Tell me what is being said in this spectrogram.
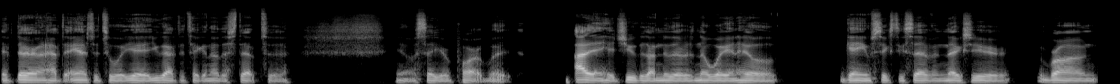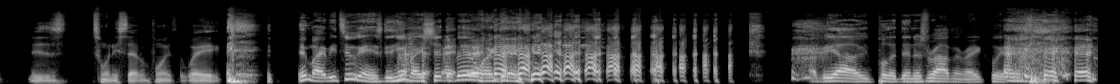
if they're gonna have to answer to it yeah you have to take another step to you know, say your part. But I didn't hit you because I knew there was no way in hell game 67 next year, LeBron is 27 points away. it might be two games because he might shit the bed one game. I'll be out, pull a Dennis Rodman right quick. I'm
